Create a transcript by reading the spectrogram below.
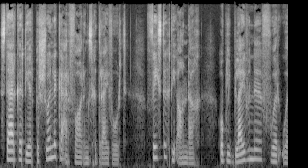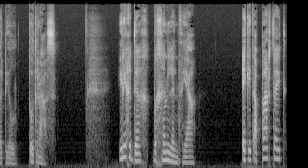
sterker deur persoonlike ervarings gedryf word, vestig die aandag op die blywende vooroordeel tot ras. Hierdie gedig begin Lynthia. Ek het apartheid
